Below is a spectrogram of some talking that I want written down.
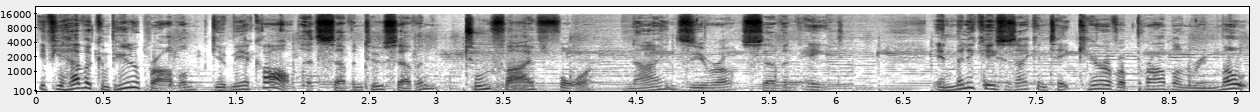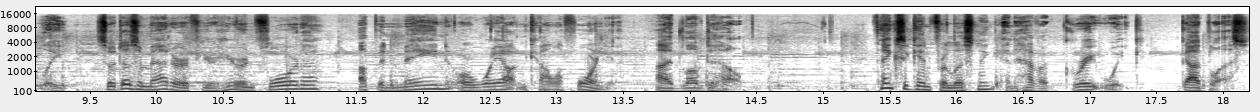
If you have a computer problem, give me a call at 727 254 9078. In many cases, I can take care of a problem remotely, so it doesn't matter if you're here in Florida, up in Maine, or way out in California. I'd love to help. Thanks again for listening and have a great week. God bless.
